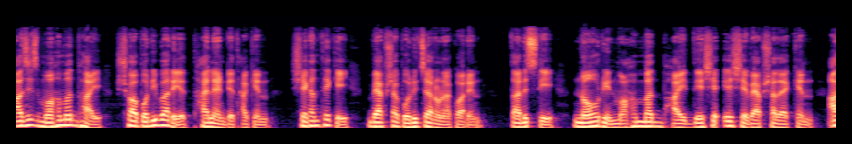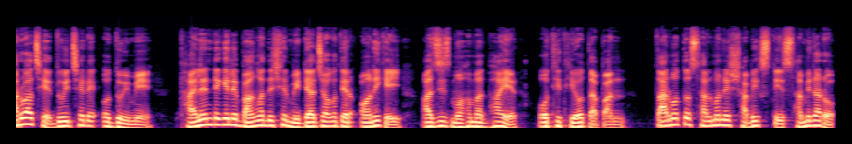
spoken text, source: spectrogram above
আজিজ মোহাম্মদ ভাই সপরিবারে থাইল্যান্ডে থাকেন। সেখান থেকেই ব্যবসা পরিচালনা করেন। তার স্ত্রী নওরিন মোহাম্মদ ভাই দেশে এসে ব্যবসা দেখেন। আরও আছে দুই ছেলে ও দুই মেয়ে। থাইল্যান্ডে গেলে বাংলাদেশের মিডিয়া জগতের অনেকেই আজিজ মোহাম্মদ ভাইয়ের অতিথিয়তা পান তার মতো সালমানের সাবেক স্ত্রী সামিরারও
